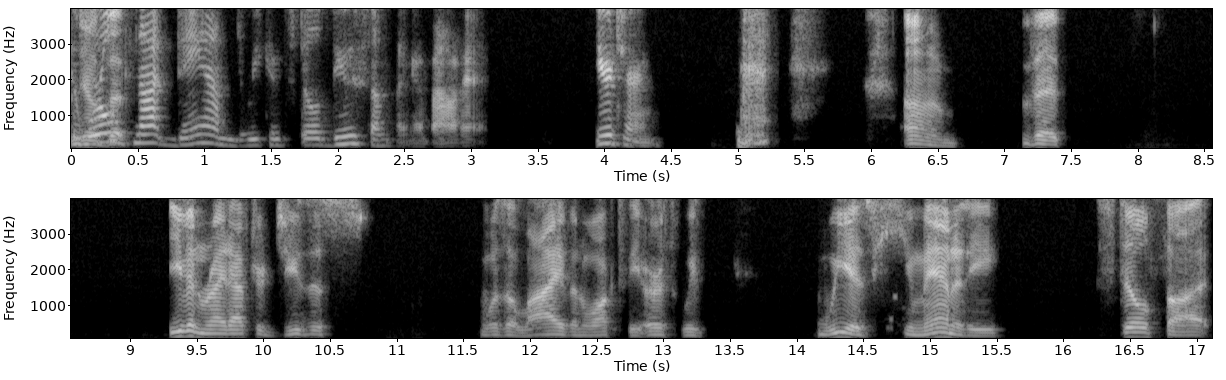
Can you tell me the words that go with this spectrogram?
the You know, world's that- not damned. We can still do something about it. Your turn. um that even right after jesus was alive and walked the earth we we as humanity still thought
